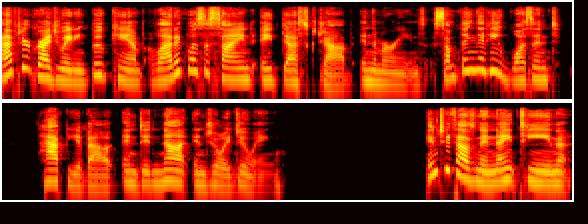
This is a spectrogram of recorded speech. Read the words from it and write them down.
After graduating boot camp, Vladek was assigned a desk job in the Marines, something that he wasn't happy about and did not enjoy doing. In 2019,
